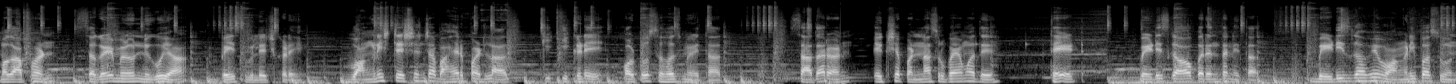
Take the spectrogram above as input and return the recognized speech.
मग आपण सगळे मिळून निघूया बेस विलेजकडे. वांगणी स्टेशनच्या बाहेर पडलात की इकडे ऑटो सहज मिळतात. साधारण एकशे पन्नास रुपयामध्ये थेट बेडीसगावापर्यंत नेतात. बेडीसगाव हे वांगणीपासून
